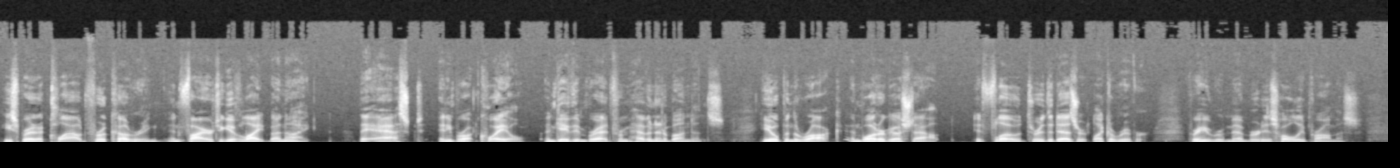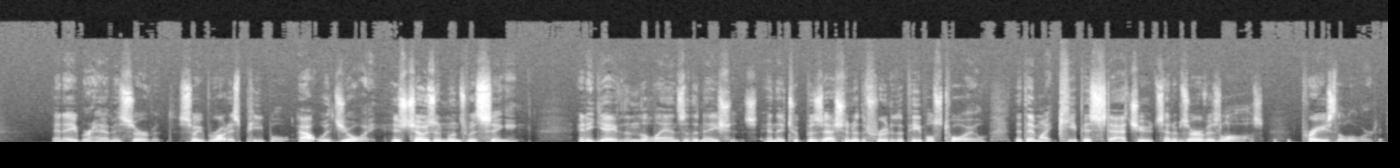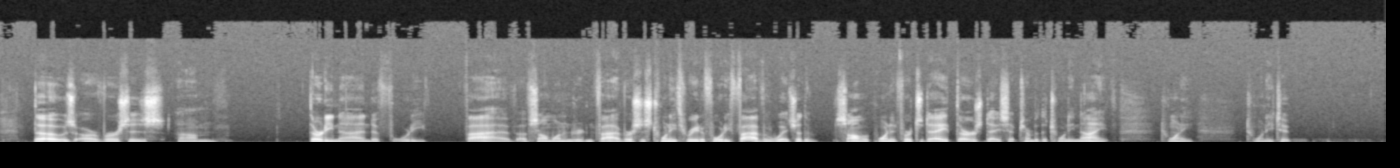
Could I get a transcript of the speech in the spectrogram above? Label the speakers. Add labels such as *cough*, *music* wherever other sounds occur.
Speaker 1: He spread a cloud for a covering, and fire to give light by night. They asked, and he brought quail, and gave them bread from heaven in abundance. He opened the rock, and water gushed out. It flowed through the desert like a river, for he remembered his holy promise and Abraham his servant. So he brought his people out with joy, his chosen ones with singing. And he gave them the lands of the nations, and they took possession of the fruit of the people's toil, that they might keep his statutes and observe his laws. Praise the Lord. Those are verses um, 39 to 45 of Psalm 105, verses 23 to 45 of which are the psalm appointed for today, Thursday, September the 29th, 2022.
